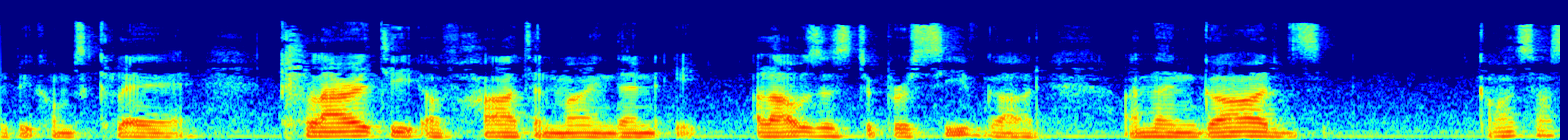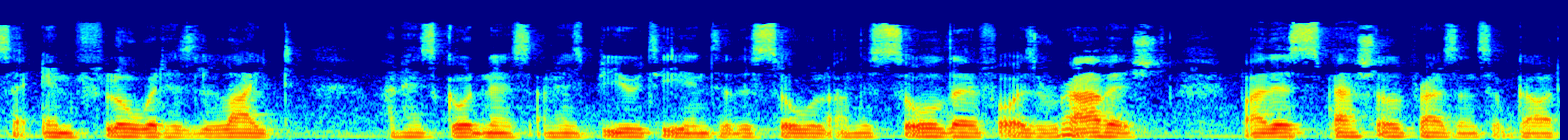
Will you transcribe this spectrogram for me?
it becomes clear. Clarity of heart and mind then it allows us to perceive God, and then God's God starts to inflow with His light and His goodness and His beauty into the soul, and the soul therefore is ravished by this special presence of God.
